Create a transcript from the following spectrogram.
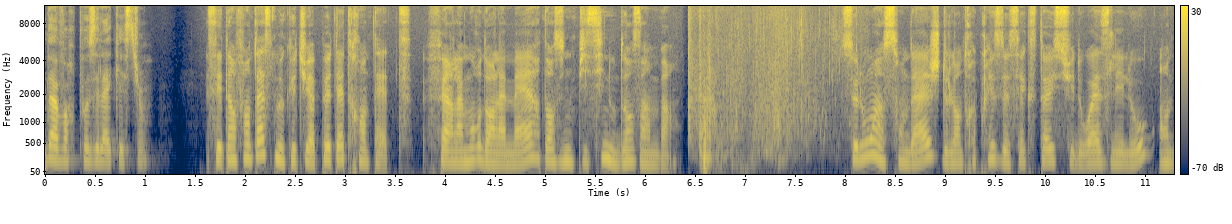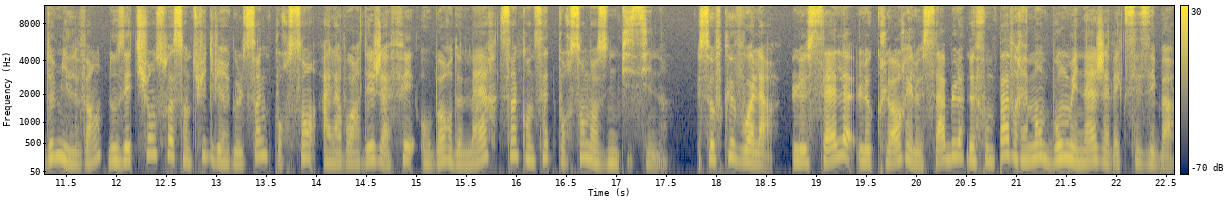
d'avoir posé la question. C'est un fantasme que tu as peut-être en tête. Faire l'amour dans la mer, dans une piscine ou dans un bain. Selon un sondage de l'entreprise de sextoy suédoise Lelo, en 2020, nous étions 68,5% à l'avoir déjà fait au bord de mer, 57% dans une piscine. Sauf que voilà, le sel, le chlore et le sable ne font pas vraiment bon ménage avec ces ébats.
